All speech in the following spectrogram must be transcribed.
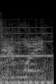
dimwit!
